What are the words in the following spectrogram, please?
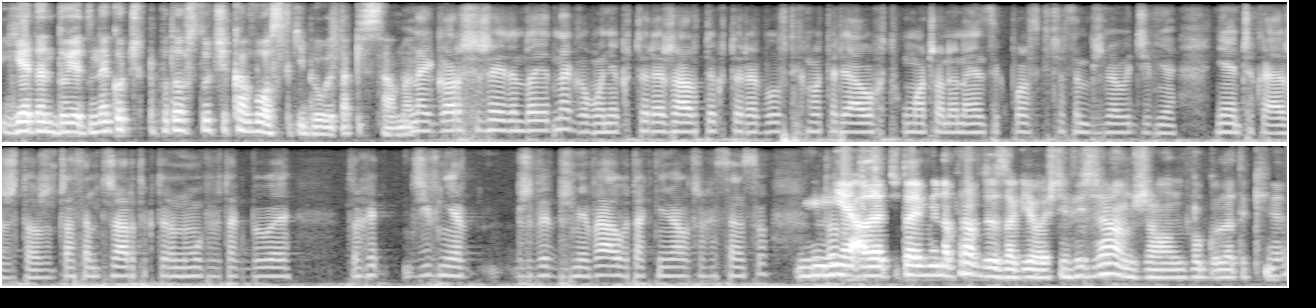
jeden do jednego, czy po prostu ciekawostki były takie same? Najgorsze, że jeden do jednego, bo niektóre żarty, które były w tych materiałach tłumaczone na język polski czasem brzmiały dziwnie. Nie wiem, czy kojarzysz to, że czasem te żarty, które on mówił, tak były trochę dziwnie brz- wybrzmiewały, tak nie miały trochę sensu. Nie, ale tutaj mnie naprawdę zagiąłeś. Nie wiedziałem, że on w ogóle takie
